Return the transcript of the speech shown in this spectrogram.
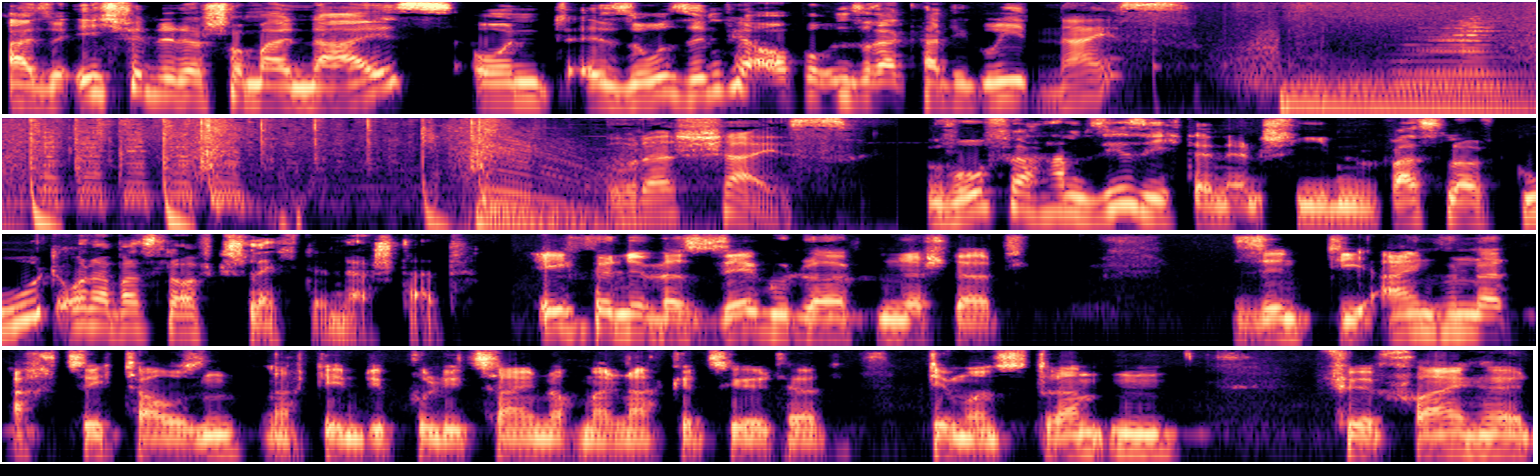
Also ich finde das schon mal nice und äh, so sind wir auch bei unserer Kategorie. Nice oder Scheiß. Wofür haben Sie sich denn entschieden? Was läuft gut oder was läuft schlecht in der Stadt? Ich finde, was sehr gut läuft in der Stadt, sind die 180.000, nachdem die Polizei nochmal nachgezählt hat, Demonstranten für Freiheit,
